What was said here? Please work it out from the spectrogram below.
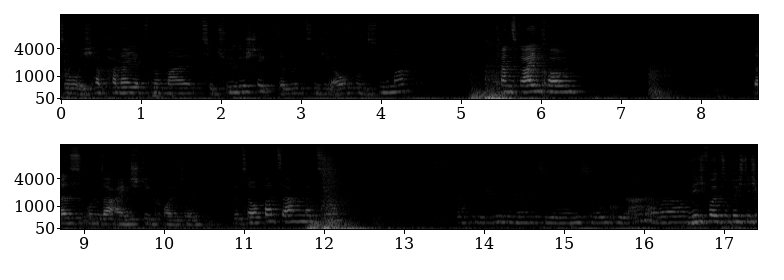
So, ich habe Hanna jetzt nochmal zur Tür geschickt, damit sie die auf und zu macht. Kannst reinkommen. Das ist unser Einstieg heute. Willst du auch was sagen dazu? Ich dachte, wir kündigen das jetzt so nicht so uncool an, aber. Nee, ich wollte so richtig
